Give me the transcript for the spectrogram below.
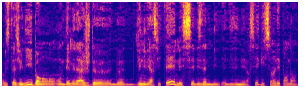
aux États-Unis, bon, on déménage d'universités, mais c'est des, universités qui sont indépendantes.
